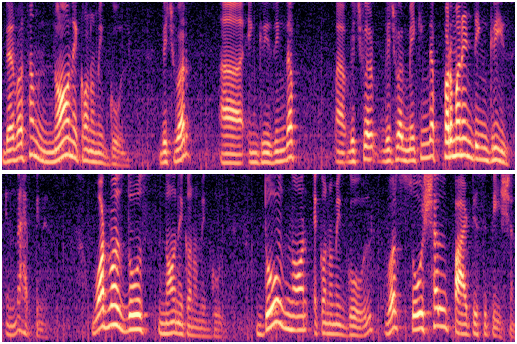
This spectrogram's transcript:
There were some non-economic goals which were uh, increasing the uh, which were which were making the permanent increase in the happiness. What was those non-economic goals? Those non-economic goals were social participation,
